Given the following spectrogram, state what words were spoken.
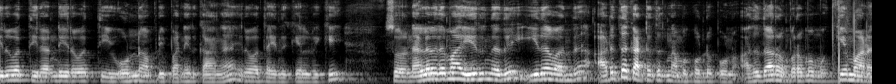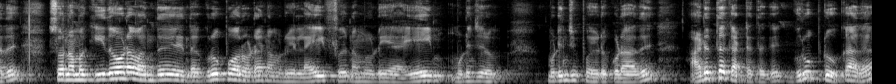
இருபத்தி ரெண்டு இருபத்தி ஒன்று அப்படி பண்ணியிருக்காங்க இருபத்தைந்து கேள்விக்கு. ஸோ நல்ல விதமாக இருந்தது. இதை வந்து அடுத்த கட்டத்துக்கு நம்ம கொண்டு போகணும். அதுதான் ரொம்ப ரொம்ப முக்கியமானது. ஸோ நமக்கு இதோட வந்து இந்த குரூப் ஓரோட நம்மளுடைய லைஃபு நம்மளுடைய எய்ம் முடிஞ்சு முடிஞ்சு போயிடக்கூடாது. அடுத்த கட்டத்துக்கு குரூப் டூக்கு அதை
